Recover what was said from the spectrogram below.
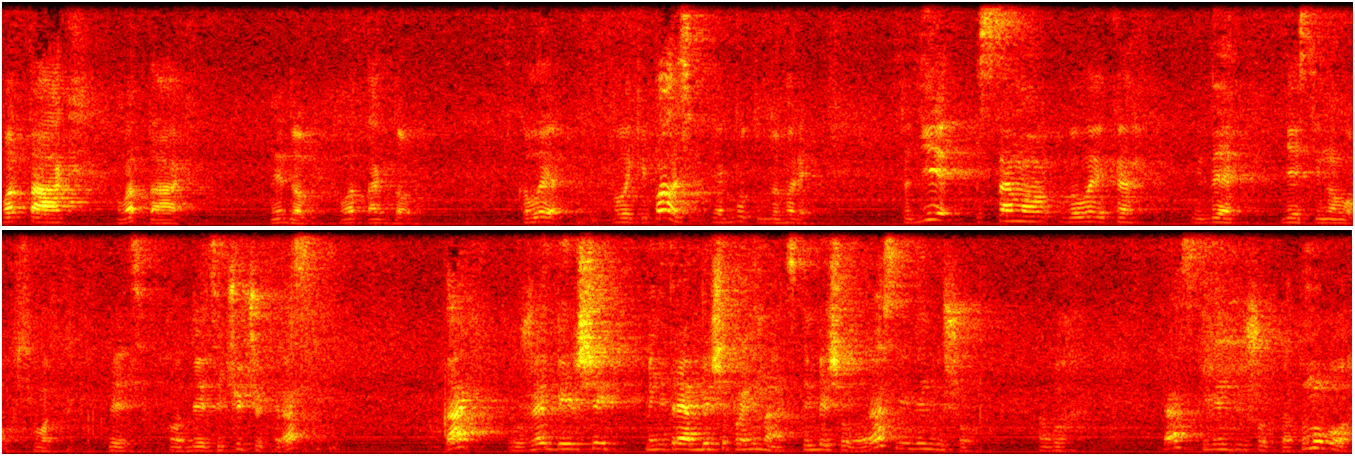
Отак. Отак. Не добре. Отак добре. коли великий палець, як будто догори, тоді саме велика йде дійсно на локоть. От, дивіться, от, дивіться, чуть-чуть. Раз. Так, вже більше, мені треба більше прогинатися, тим більше раз і він вийшов. Або раз і він вийшов. Тому о,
